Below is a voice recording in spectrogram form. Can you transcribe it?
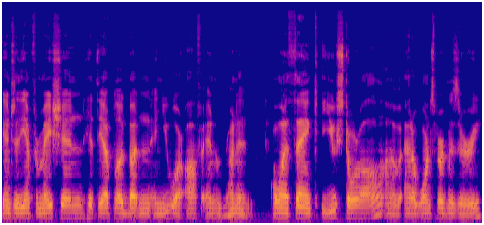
enter the information, hit the upload button, and you are off and running. I want to thank U Store All uh, out of Warrensburg, Missouri.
